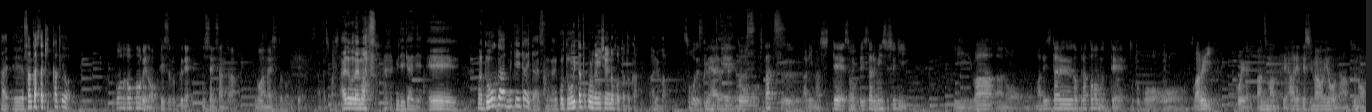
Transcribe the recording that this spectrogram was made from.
はい、えー、参加したきっかけは？ Code for 神戸のフェイスブックで西谷さんがご案内してたのを見て参加しました。ありがとうございます。見ていただいて。えー、まあ動画見ていただいたやつの中でこうどういったところが印象に残ったとかあればそうですね。えー、と2つありましてそはい。のデジタル民主主義はあの、まあ、デジタルのプラットフォームってちょっとこう悪い声がいっぱい集まって荒れてしまうような負の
